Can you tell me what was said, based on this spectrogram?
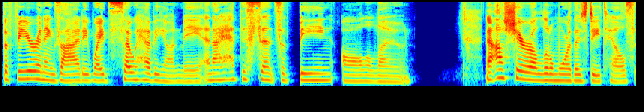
The fear and anxiety weighed so heavy on me, and I had this sense of being all alone. Now, I'll share a little more of those details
